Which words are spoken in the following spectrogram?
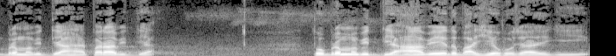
ब्रह्म विद्या है पराविद्या। तो ब्रह्म विद्या वेद बाह्य हो जाएगी।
